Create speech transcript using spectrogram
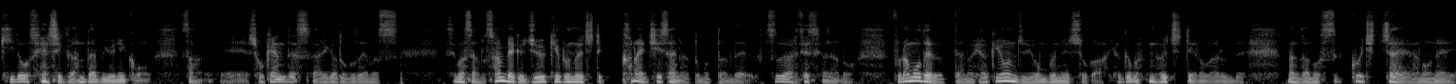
機動戦士ガンダムユニコーンさん、えー、初見です。ありがとうございます。すいません、あの、319分の1ってかなり小さいなと思ったんで、普通あれですよね、あの、プラモデルってあの、144分の1とか100分の1っていうのがあるんで、なんかあの、すっごいちっちゃい、あのね、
